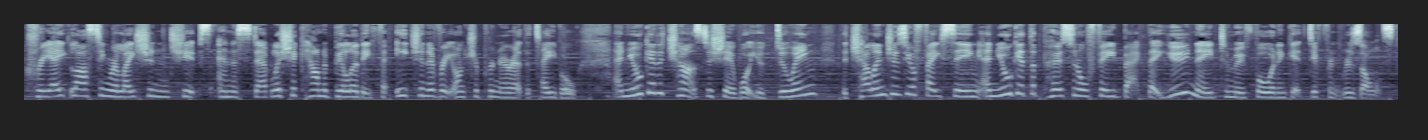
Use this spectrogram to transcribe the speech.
create lasting relationships, and establish accountability for each and every entrepreneur at the table. And you'll get a chance to share what you're doing, the challenges you're facing, and you'll get the personal feedback that you need to move forward and get different results.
